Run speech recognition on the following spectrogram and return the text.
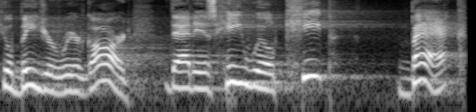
he'll be your rear guard. That is, he will keep back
